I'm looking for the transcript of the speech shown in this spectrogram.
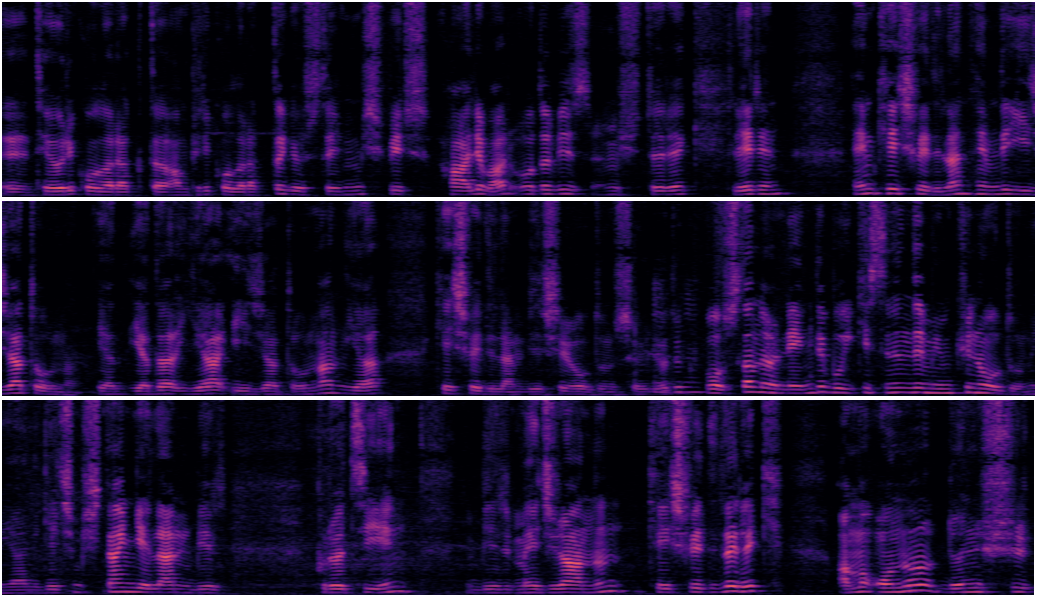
e, teorik olarak da ampirik olarak da gösterilmiş bir hali var. O da biz müştereklerin hem keşfedilen hem de icat olunan ya, ya da ya icat olunan ya keşfedilen bir şey olduğunu söylüyorduk. Hı hı. Bostan örneğinde bu ikisinin de mümkün olduğunu yani geçmişten gelen bir pratiğin bir mecranın keşfedilerek ama onu dönüştür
